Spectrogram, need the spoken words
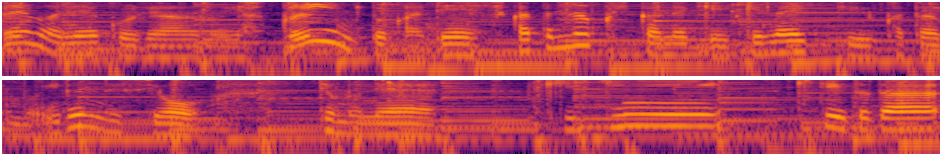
例えばねこれあの役員とかで仕方なく聞かなきゃいけないっていう方もいるんですよ。でもね聞きに来ていただ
